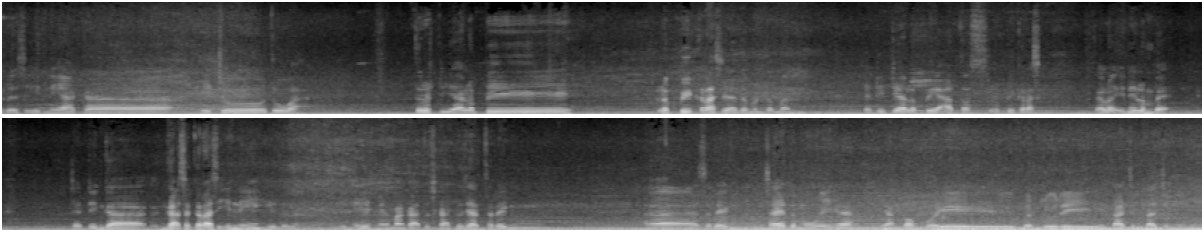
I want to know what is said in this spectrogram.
terus ini agak hijau tua. Terus dia lebih lebih keras ya teman-teman. Jadi dia lebih atas lebih keras. Kalau ini lembek. Jadi nggak nggak sekeras ini gitu loh. Ini memang kaktus-kaktus yang sering uh, sering saya temui ya yang koboi berduri tajam-tajam ini.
